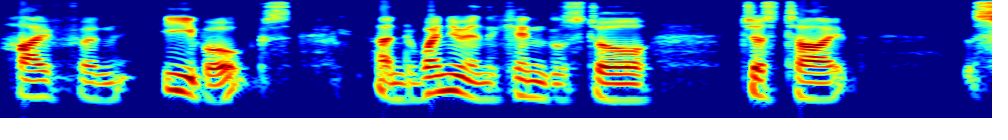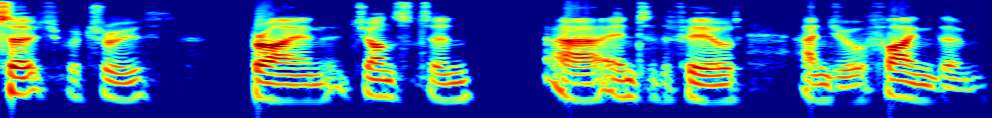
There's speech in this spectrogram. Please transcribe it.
hyphen ebooks. And when you're in the Kindle store, just type Search for Truth, Brian Johnston, uh, into the field, and you'll find them.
